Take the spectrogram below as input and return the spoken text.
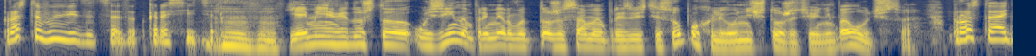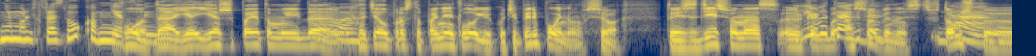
просто выведется этот краситель. Мгм. Я имею в виду, что УЗИ, например, вот то же самое произвести с опухолью, уничтожить ее не получится. Просто одним ультразвуком нет. вот, конечно. да, я, я же поэтому и да, А. хотел просто понять логику. Теперь понял, все. То есть здесь у нас э, как Либо бы тогда- особенность в том, да. что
